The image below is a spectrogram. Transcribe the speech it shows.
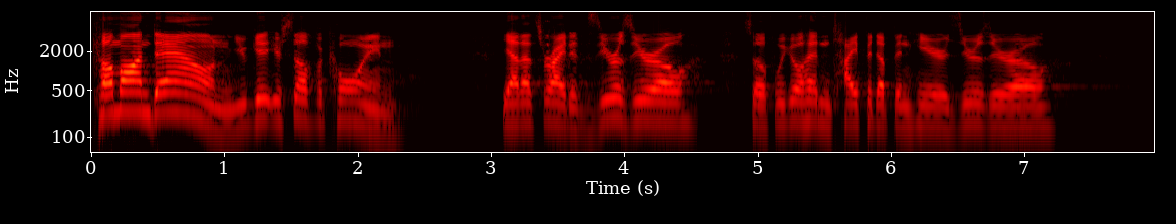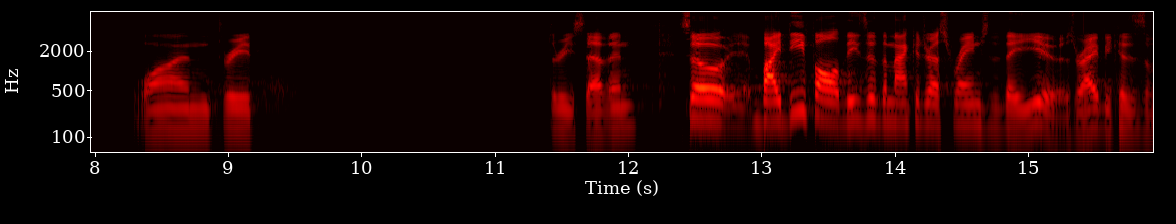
Come on down. You get yourself a coin. Yeah, that's right. It's 00. So if we go ahead and type it up in here, 00, zero, 1, 3, 3, 7. So by default, these are the MAC address range that they use, right? Because of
